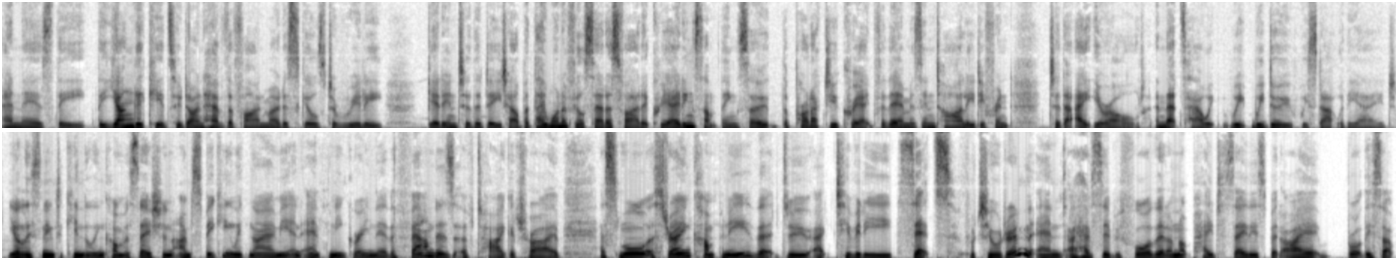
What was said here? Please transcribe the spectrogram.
And there's the the younger kids who don't have the fine motor skills to really get into the detail, but they want to feel satisfied at creating something. So the product you create for them is entirely different to the 8-year-old, and that's how we, we, we do. We start with the age. You're listening to Kinderling Conversation. I'm speaking with Naomi and Anthony Green. They're the founders of Tiger Tribe, a small Australian company that do activity sets for children. And I have said before that I'm not paid to say this, but I brought this up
